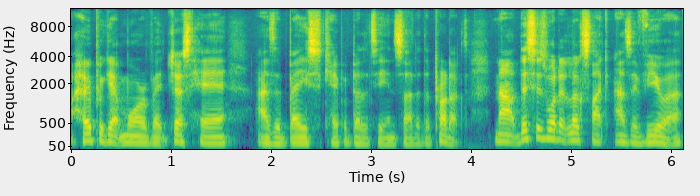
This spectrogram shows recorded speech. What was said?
I hope we get more of it just here as a base capability inside of the product. Now, this is what it looks like as a viewer.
